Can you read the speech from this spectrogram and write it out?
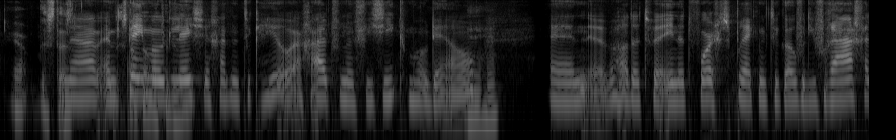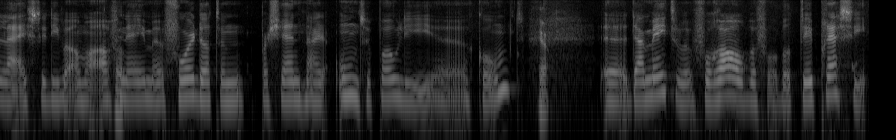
ja. Dus dat, nou, en P-modulation gaat natuurlijk heel erg uit van een fysiek model. Mm -hmm. En uh, we hadden het in het voorgesprek natuurlijk over die vragenlijsten die we allemaal afnemen voordat een patiënt naar onze poli uh, komt. Ja. Uh, daar meten we vooral bijvoorbeeld depressie.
